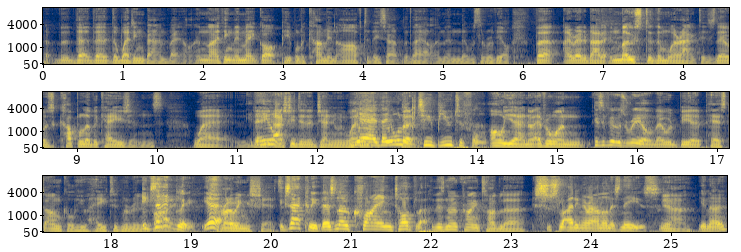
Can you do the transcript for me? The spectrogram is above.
uh, the, the the the wedding band veil, and I think they make got people to come in after they set up the veil, and then there was the reveal. But I read about it, and most of them were actors. There was a couple of occasions where they, They all- actually did a genuine wedding. yeah, they all look too beautiful. Oh yeah, no, everyone. Because if it was real, there would be a pissed uncle who hated Maroon. 5 Exactly, yeah. throwing shit. Exactly. There's no crying toddler There's no crying toddler. sliding around on its knees. Yeah. You know,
